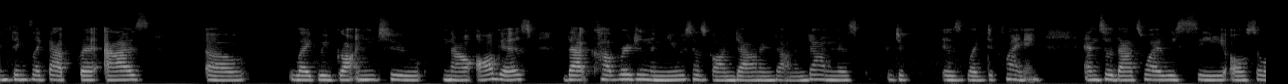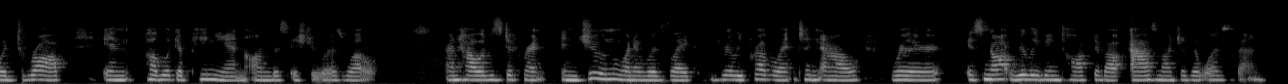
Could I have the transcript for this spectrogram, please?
and things like that. But as uh, like we've gotten to now August, that coverage in the news has gone down and down and down and is is like declining. And so that's why we see also a drop in public opinion on this issue as well. And how it was different in June when it was like really prevalent to now where it's not really being talked about as much as it was then.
